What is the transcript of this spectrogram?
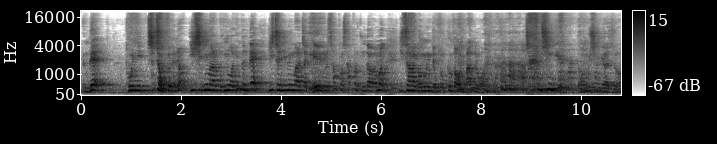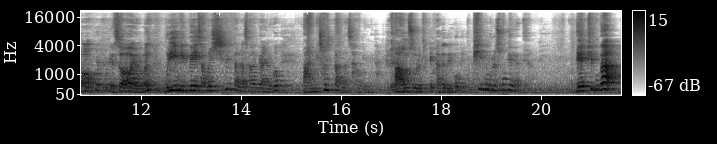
근데 돈이 진짜 없거든요. 22만 원 등록하기 힘든데 2,200만 원짜리 개인으로 3% 4% 준다고 하면 이상하게 없는데 돈 금방 우리 만들어 와. 참 신기해. 너무 신기하죠. 그래서 여러분 우리 빅페이 사업은 11달러 사업이 아니고 11,000달러 사업입니다. 마음속으로 그렇게 받아들이고 피부를 속여야 돼요. 내 피부가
